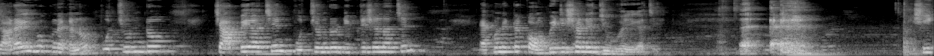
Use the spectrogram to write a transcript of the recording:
যারাই হোক না কেন, প্রচণ্ড চাপে আছেন, প্রচণ্ড ডিপ্রেশন আছেন। এখন একটা কম্পিটিশনের যুগ হয়ে গেছে। সেই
